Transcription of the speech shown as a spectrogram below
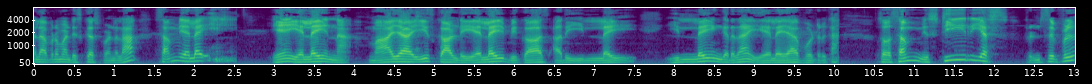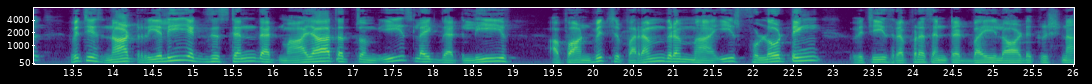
alla apparama discuss pannalam some elai ஏன் எலைன்னா மாயா இஸ் கால்டு எலை பிகாஸ் அது இல்லை இல்லைங்கிறதா இலையா போட்டிருக்கான் so some mysterious principle which is not really existent that maya tattvam is like that leaf upon which param brahma is floating which is represented by lord krishna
